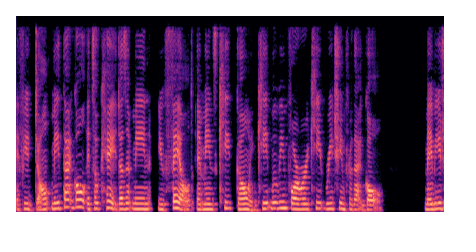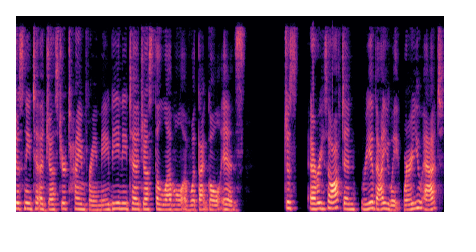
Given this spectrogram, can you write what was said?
If you don't meet that goal, it's okay. It doesn't mean you failed. It means keep going, keep moving forward, keep reaching for that goal. Maybe you just need to adjust your time frame. Maybe you need to adjust the level of what that goal is. Just every so often reevaluate where are you at?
